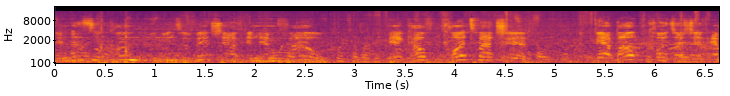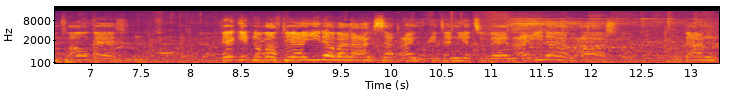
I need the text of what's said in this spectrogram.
Wenn das so kommt und unsere Wirtschaft im MV, wer kauft ein Kreuzfahrtschiff? Wer baut ein Kreuzfahrtschiff? MV-Werften. Wer geht noch auf die AIDA, weil er Angst hat, interniert zu werden? AIDA am Arsch. Dann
